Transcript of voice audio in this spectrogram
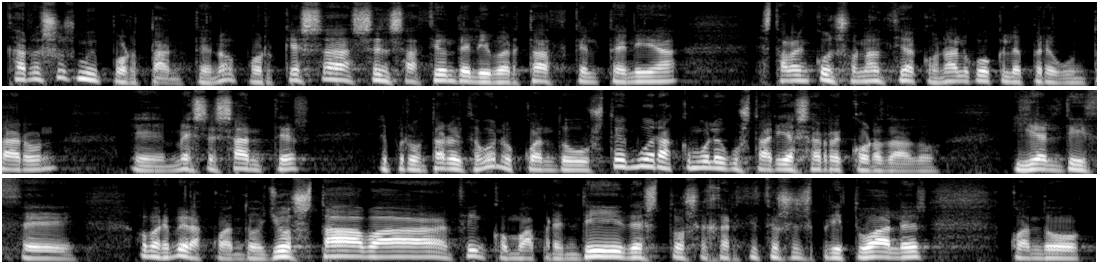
Claro, eso es muy importante, ¿no? porque esa sensación de libertad que él tenía estaba en consonancia con algo que le preguntaron eh, meses antes, le preguntaron, dice, bueno, cuando usted muera, ¿cómo le gustaría ser recordado? Y él dice, hombre, mira, cuando yo estaba, en fin, como aprendí de estos ejercicios espirituales, cuando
